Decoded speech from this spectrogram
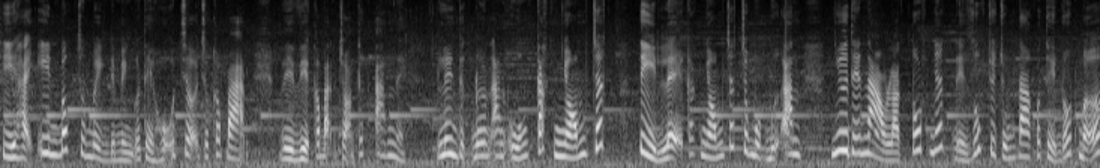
thì hãy inbox cho mình để mình có thể hỗ trợ cho các bạn về việc các bạn chọn thức ăn này, lên thực đơn ăn uống các nhóm chất, tỷ lệ các nhóm chất trong một bữa ăn như thế nào là tốt nhất để giúp cho chúng ta có thể đốt mỡ.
